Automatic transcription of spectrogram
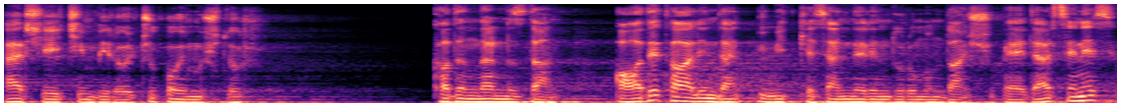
her şey için bir ölçü koymuştur. Kadınlarınızdan, adet halinden ümit kesenlerin durumundan şüphe ederseniz,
